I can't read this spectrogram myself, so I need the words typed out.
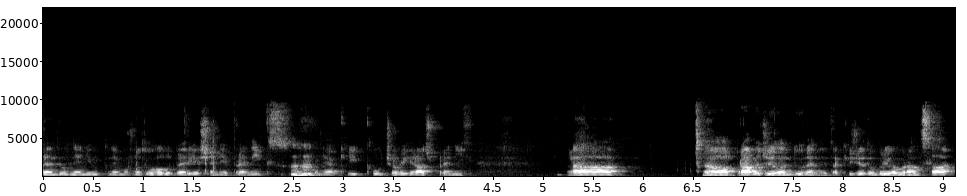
Randall není úplne možno dlhodobé riešenie pre Knicks, uh-huh. ako nejaký kľúčový hráč pre nich. A A práve Jalen Duren je taký, že dobrý obranca,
